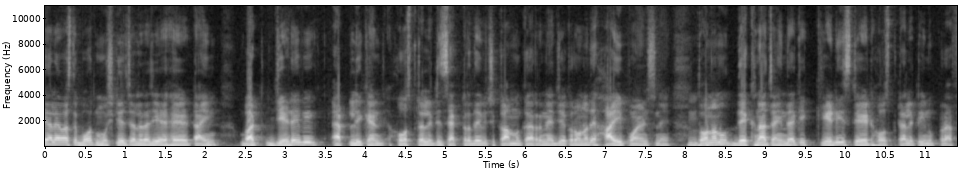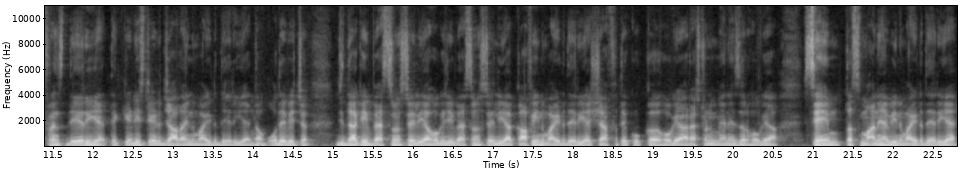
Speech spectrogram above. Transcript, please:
ਵਾਲੇ ਵਾਸਤੇ ਬਹੁਤ ਮੁਸ਼ਕਿਲ ਚੱਲ ਰਿਹਾ ਜੀ ਇਹ ਟਾਈਮ ਬਟ ਜਿਹੜੇ ਵੀ ਐਪਲੀਕੈਂਟ ਹਸਪਿਟੈਲਿਟੀ ਸੈਕਟਰ ਦੇ ਵਿੱਚ ਕੰਮ ਕਰ ਰਹੇ ਨੇ ਜੇਕਰ ਉਹਨਾਂ ਦੇ ਹਾਈ ਪੁਆਇੰਟਸ ਨੇ ਤਾਂ ਉਹਨਾਂ ਨੂੰ ਦੇਖਣਾ ਚਾਹੀਦਾ ਹੈ ਕਿ ਕਿਹੜੀ ਸਟੇਟ ਹਸਪਿਟੈਲਿਟੀ ਨੂੰ ਪ੍ਰੈਫਰੈਂਸ ਦੇ ਰਹੀ ਹੈ ਤੇ ਕਿਹੜੀ ਸਟੇਟ ਜ਼ਿਆਦਾ ਇਨਵਾਈਟ ਦੇ ਰਹੀ ਹੈ। ਤਾਂ ਉਹਦੇ ਵਿੱਚ ਜਿੱਦਾਂ ਕਿ ਵੈਸਟਰਨ ਆਸਟ੍ਰੇਲੀਆ ਹੋ ਗਿਆ ਜੀ ਵੈਸਟਰਨ ਆਸਟ੍ਰੇਲੀਆ ਕਾਫੀ ਇਨਵਾਈਟ ਦੇ ਰਹੀ ਹੈ। ਸ਼ੈਫ ਤੇ ਕੁੱਕ ਹੋ ਗਿਆ ਰੈਸਟੋਰੈਂਟ ਮੈਨੇਜਰ ਹੋ ਗਿਆ ਸੇਮ ਤਸਮਾਨੀਆ ਵੀ ਇਨਵਾਈਟ ਦੇ ਰਹੀ ਹੈ।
